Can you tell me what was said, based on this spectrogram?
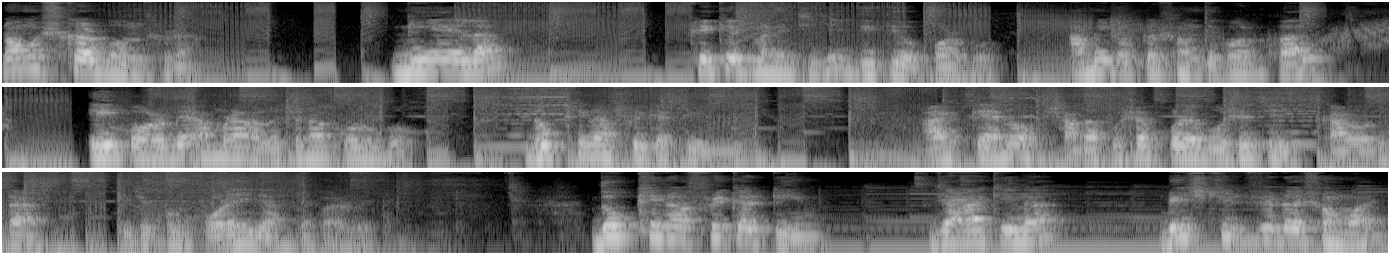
নমস্কার বন্ধুরা। নিয়ে এলাম ক্রিকেট মানে চিজি দ্বিতীয় পর্ব। আমি ডক্টর সন্দীপন পাল। এই পর্বে আমরা আলোচনা করব দক্ষিণ আফ্রিকা টিম নিয়ে। আর কেন সাদা পোশাক পরে বসেছি কারণটা কিছুক্ষণ পরেই জানতে পারবে। দক্ষিণ আফ্রিকা টিম যারা কিনা বেশ কিছুটা সময়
